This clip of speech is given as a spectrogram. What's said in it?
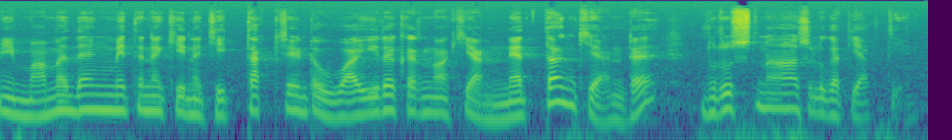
මේ මම දැන් මෙතන කියන චිත්තක්ෂණයට වෛර කරනවා කියන්නේ නැත්තම් කියන්ට නුරුස්නාසුළු ගතියක් තියෙනවා.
